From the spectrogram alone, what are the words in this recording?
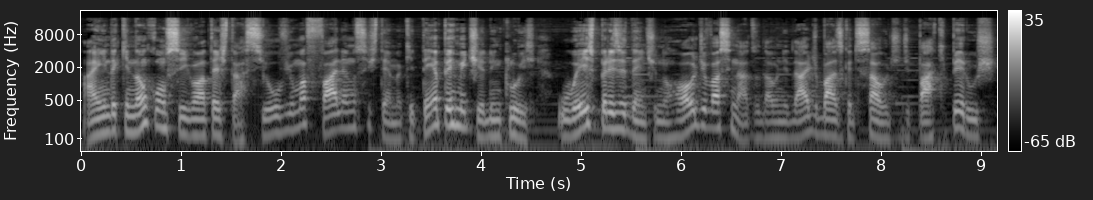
Ainda que não consigam atestar se houve uma falha no sistema que tenha permitido incluir o ex-presidente no rol de vacinados da Unidade Básica de Saúde de Parque Peruche,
